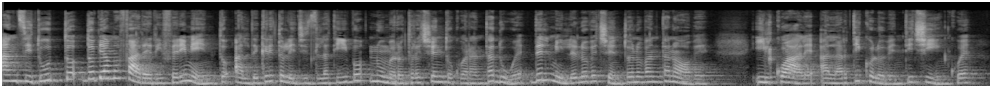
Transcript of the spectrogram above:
Anzitutto dobbiamo fare riferimento al decreto legislativo numero 342 del 1999, il quale all'articolo 25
